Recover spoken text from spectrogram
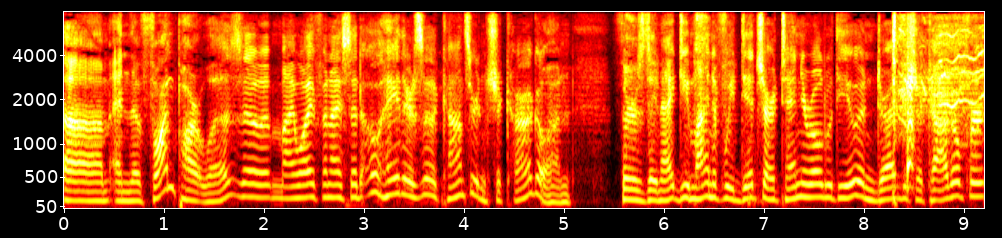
Um, and the fun part was uh, my wife and I said, "Oh, hey, there's a concert in Chicago on Thursday night. Do you mind if we ditch our ten year old with you and drive to Chicago for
